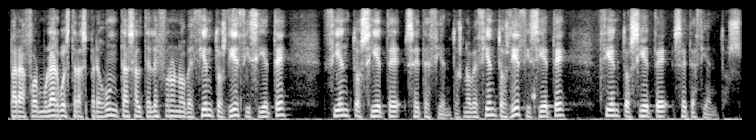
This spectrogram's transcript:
para formular vuestras preguntas al teléfono 917 107 700. 917 107 700.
